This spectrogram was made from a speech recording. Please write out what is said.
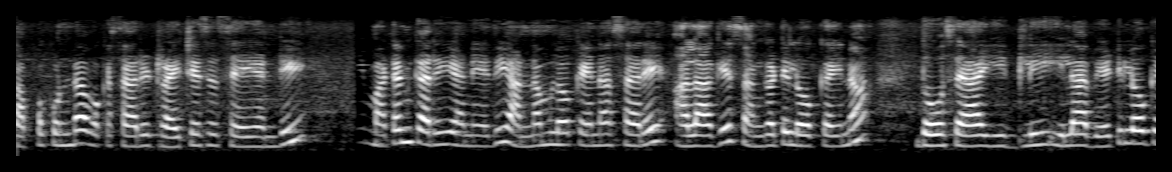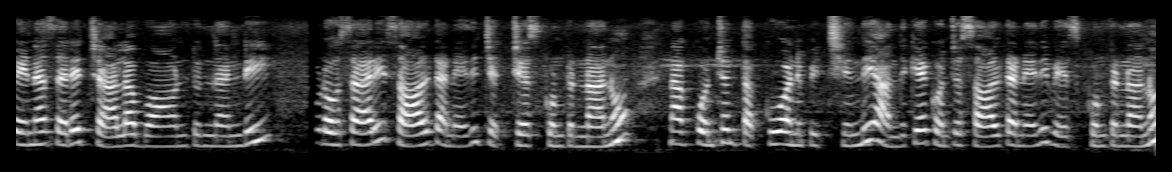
తప్పకుండా ఒకసారి ట్రై చేసేసేయండి. ఈ మటన్ కర్రీ అనేది అన్నంలోకైనా సరే అలాగే సంగటిలోకైనా దోశ ఇడ్లీ ఇలా వేటిలోకైనా సరే చాలా బాగుంటుందండి. ఇప్పుడు ఒకసారి సాల్ట్ అనేది చెక్ చేసుకుంటున్నాను. నాకు కొంచెం తక్కువ అనిపించింది. అందుకే కొంచెం సాల్ట్ అనేది వేసుకుంటున్నాను.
